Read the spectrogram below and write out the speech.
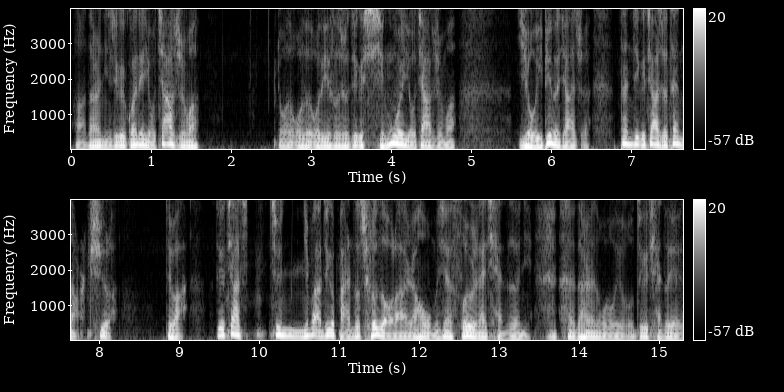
啊，当然你这个观点有价值吗？我我的我的意思是，这个行为有价值吗？有一定的价值，但这个价值在哪儿去了，对吧？这个价值就你把这个板子扯走了，然后我们现在所有人来谴责你，当然我我这个谴责也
